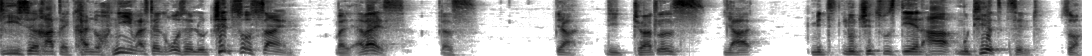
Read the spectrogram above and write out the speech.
Diese Ratte kann doch niemals der große Luchitsus sein. Weil er weiß, dass, ja, die Turtles ja mit Luchitsus DNA mutiert sind. So.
